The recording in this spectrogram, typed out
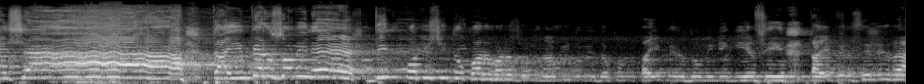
আয়সা, তাইপের জমিনে দিন প্রতিষ্ঠিত করবার জন্য আমি যখন তাইপের জমিনে গিয়েছি, তাইপের ছেলেরা,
